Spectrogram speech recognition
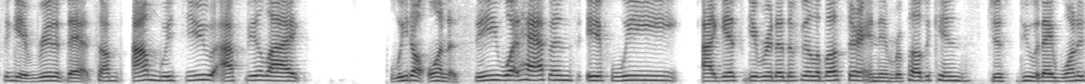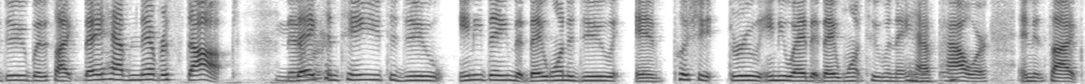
to get rid of that. So I'm I'm with you. I feel like we don't want to see what happens if we I guess get rid of the filibuster and then Republicans just do what they want to do, but it's like they have never stopped Never. They continue to do anything that they want to do and push it through any way that they want to when they mm-hmm. have power. And it's like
